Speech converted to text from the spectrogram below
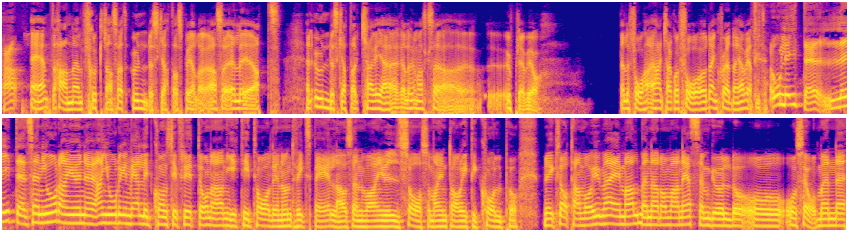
Ja. Är inte han en fruktansvärt underskattad spelare? Alltså, eller att en underskattad karriär, eller hur man ska säga, upplever jag. Eller får han, han kanske får den credden, jag vet inte. Oh, lite, lite. Sen gjorde han ju en, han gjorde en väldigt konstig flytt då när han gick till Italien och inte fick spela. Och sen var han ju i USA som man inte har riktigt koll på. Men det är klart, han var ju med i Malmö när de vann SM-guld och, och, och, så. Men eh,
